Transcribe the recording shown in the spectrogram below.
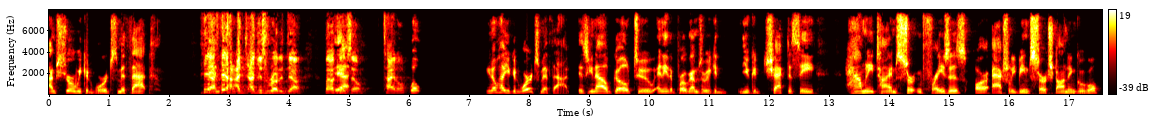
I, am sure we could wordsmith that. yeah, and, yeah, I, I just wrote it down. But okay, yeah, so title. Well, you know how you could wordsmith that is you now go to any of the programs where you could you could check to see how many times certain phrases are actually being searched on in Google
